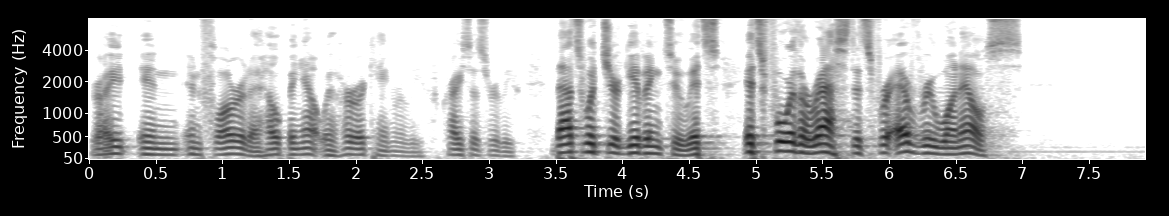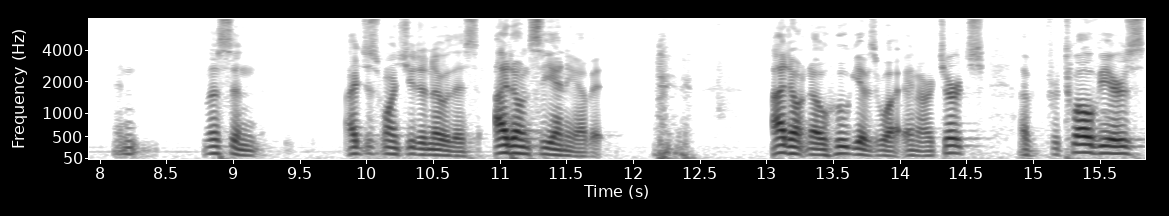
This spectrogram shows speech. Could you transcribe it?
right, in, in Florida, helping out with hurricane relief, crisis relief. That's what you're giving to. It's, it's for the rest, it's for everyone else. And listen, I just want you to know this I don't see any of it. I don't know who gives what in our church. Uh, for 12 years,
